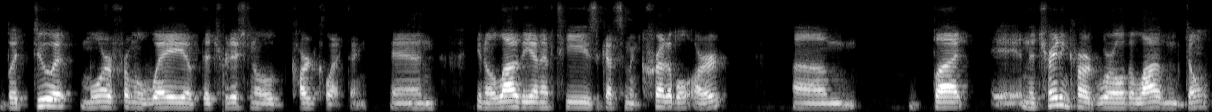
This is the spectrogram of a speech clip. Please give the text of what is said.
but do it more from a way of the traditional card collecting. And mm-hmm. you know, a lot of the NFTs got some incredible art, um, but in the trading card world, a lot of them don't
